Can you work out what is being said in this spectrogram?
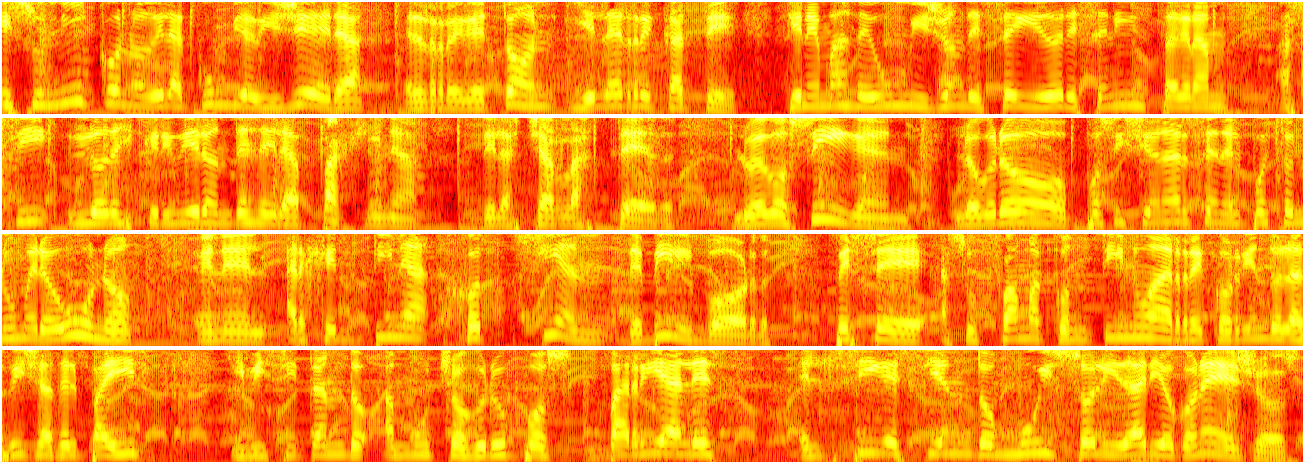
Es un ícono de la cumbia villera, el reggaetón y el RKT. Tiene más de un millón de seguidores en Instagram, así lo describieron desde la página de las charlas TED. Luego siguen, logró posicionarse en el puesto número uno en el Argentina Hot 100 de Billboard, pese a su fama continua recorriendo las villas del país y visitando a muchos grupos barriales. Él sigue siendo muy solidario con ellos.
